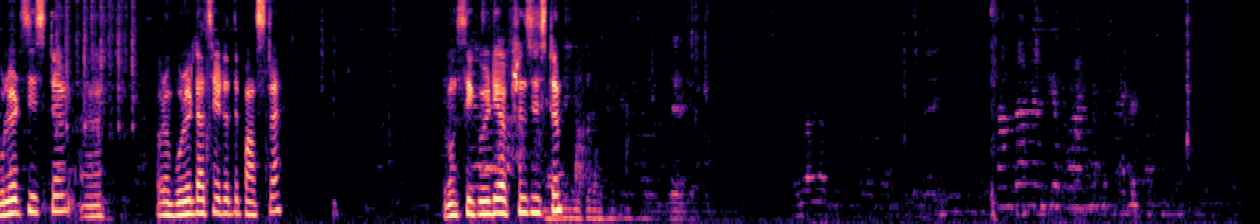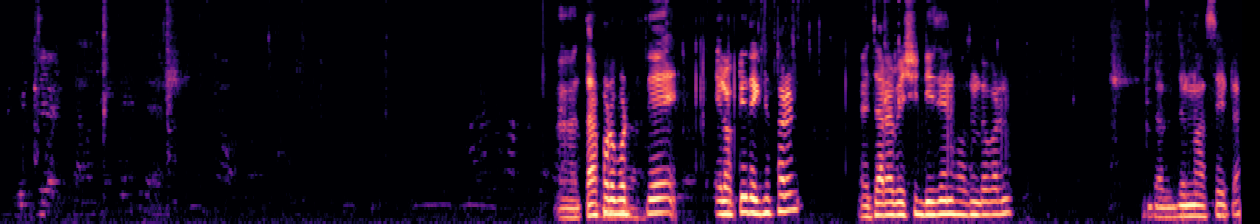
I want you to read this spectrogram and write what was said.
বুলেট সিস্টেম আপনার বুলেট আছে এটাতে পাঁচটা। এবং সিকিউরিটি অপশন সিস্টেম তার পরবর্তীতে এই লকটি দেখতে পারেন। যারা বেশি ডিজাইন পছন্দ করেন তাদের জন্য আছে এটা।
